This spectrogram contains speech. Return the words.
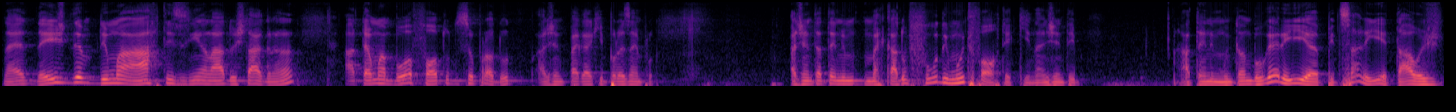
Né? Desde de uma artezinha lá do Instagram até uma boa foto do seu produto. A gente pega aqui, por exemplo, a gente atende um mercado food muito forte aqui, né? A gente atende muito hamburgueria, pizzaria e tal. Hoje,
